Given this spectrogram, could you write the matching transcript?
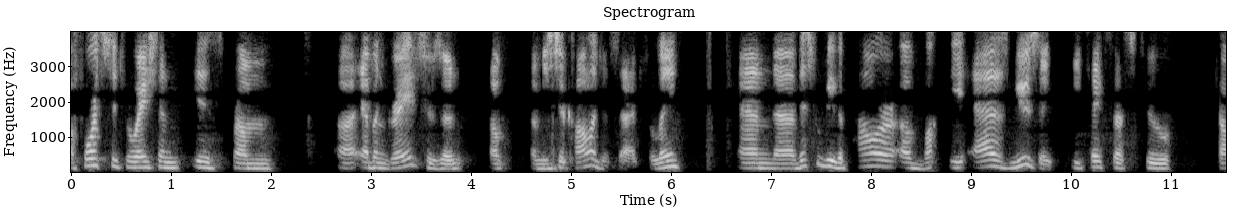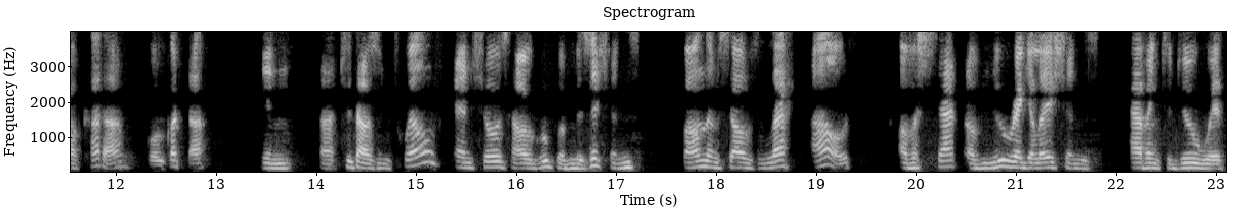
A fourth situation is from uh, Eben Graves, who's a, a, a musicologist, actually, and uh, this would be the power of bhakti as music. He takes us to Calcutta, Kolkata, in uh, 2012 and shows how a group of musicians found themselves left out of a set of new regulations having to do with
